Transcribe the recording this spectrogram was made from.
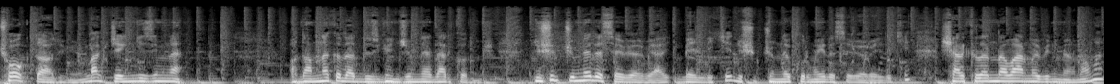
Çok daha düzgün. Bak Cengiz İmren. Adam ne kadar düzgün cümleler kurmuş. Düşük cümle de seviyor belli ki. Düşük cümle kurmayı da seviyor belli ki. Şarkılarında var mı bilmiyorum ama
